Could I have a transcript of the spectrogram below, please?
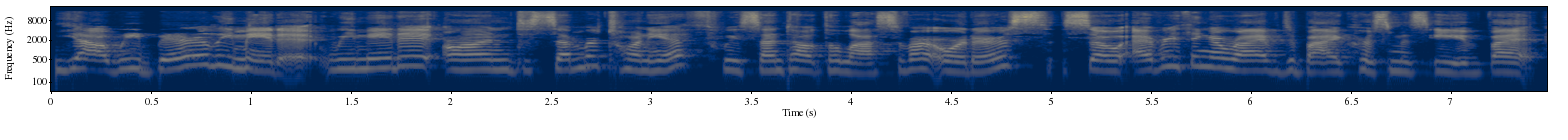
Yeah, we barely made it. We made it on December 20th. We sent out the last of our orders. So everything arrived by Christmas Eve, but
